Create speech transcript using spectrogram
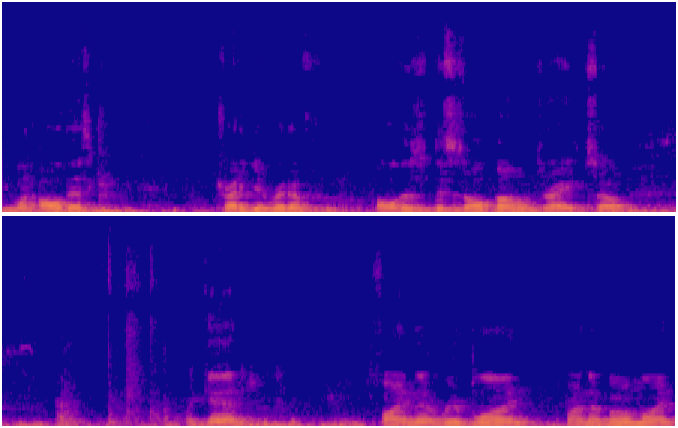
you want all this, try to get rid of all this, this is all bones, right? So again, find that rib line, find that bone line,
